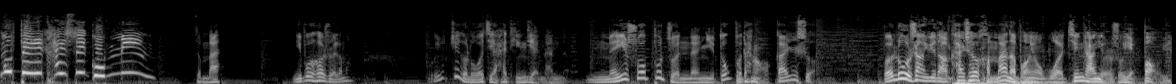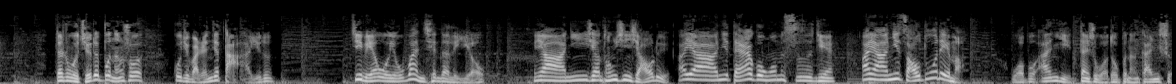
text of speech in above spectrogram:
我白开水过敏，怎么办？你不喝水了吗？我觉得这个逻辑还挺简单的，没说不准的，你都不太好干涉。我路上遇到开车很慢的朋友，我经常有的时候也抱怨，但是我绝对不能说过去把人家打一顿。即便我有万千的理由，哎呀，你影响通行效率，哎呀，你耽搁我们时间，哎呀，你造堵的嘛，我不安逸，但是我都不能干涉，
